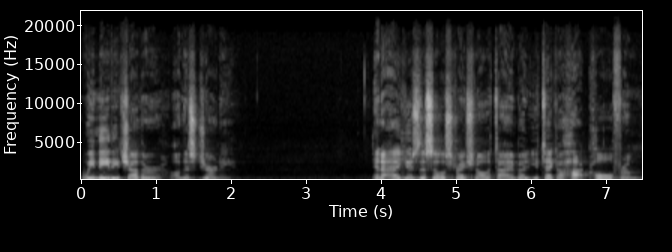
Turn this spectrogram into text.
We need each other on this journey. And I use this illustration all the time, but you take a hot coal from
